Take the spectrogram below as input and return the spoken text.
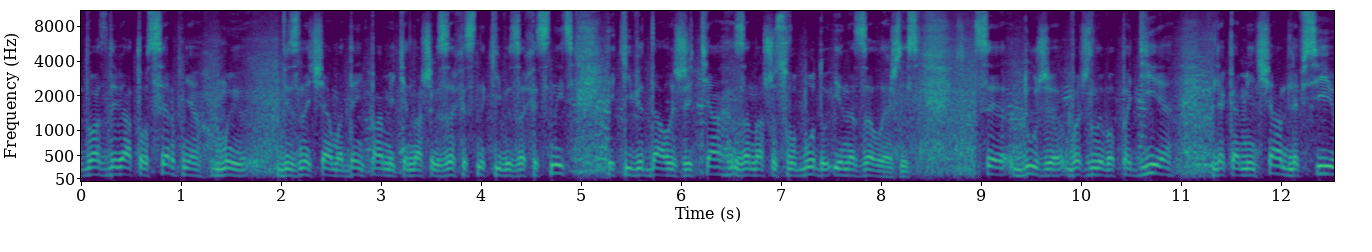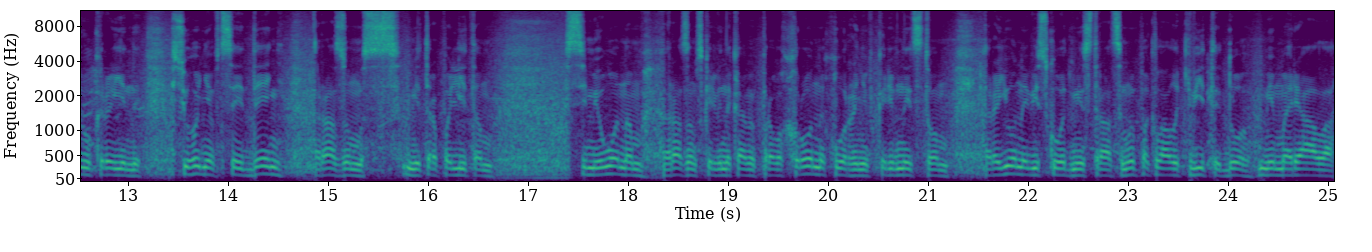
29 серпня ми відзначаємо День пам'яті наших захисників і захисниць, які віддали життя за нашу свободу і незалежність. Це дуже важлива подія для кам'янчан, для всієї України. Сьогодні в цей день разом з мітрополітом Сіміоном, разом з керівниками правоохоронних органів, керівництвом районної військової адміністрації, ми поклали квіти до меморіала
